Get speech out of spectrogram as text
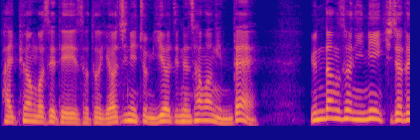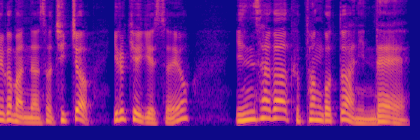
발표한 것에 대해서도 여진이 좀 이어지는 상황인데 윤 당선인이 기자들과 만나서 직접 이렇게 얘기했어요. 인사가 급한 것도 아닌데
